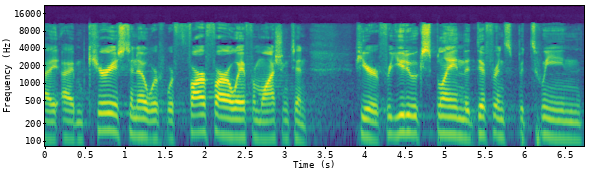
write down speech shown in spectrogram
I, am i am curious to know we're we're far far away from Washington here for you to explain the difference between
